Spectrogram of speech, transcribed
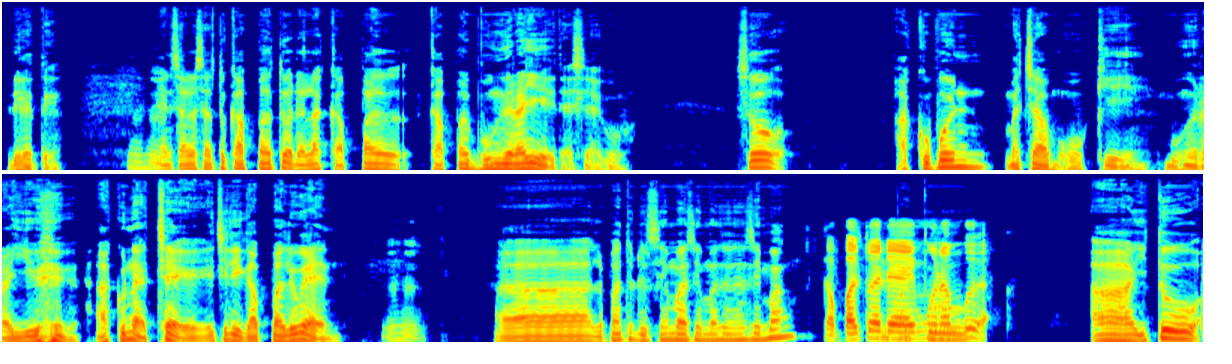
dia kata. Mhm. And salah satu kapal tu adalah kapal kapal bunga raya tak silap aku. So, aku pun macam, okay, bunga raya. aku nak check actually kapal tu kan. Mhm. Uh, lepas tu dia sembang-sembang-sembang. Kapal tu ada Lepas IMO tu- number tak? Uh, itu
